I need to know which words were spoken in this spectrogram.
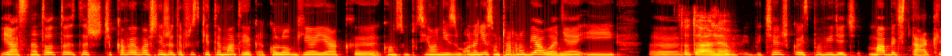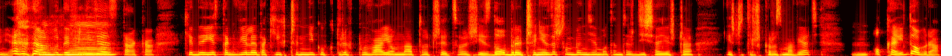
Jasne, to, to jest też ciekawe właśnie, że te wszystkie tematy jak ekologia, jak y, konsumpcjonizm, one nie są czarno-białe, nie? I y, Totalnie. Ciężko jest powiedzieć, ma być tak, nie? Albo mm -hmm. definicja jest taka, kiedy jest tak wiele takich czynników, które wpływają na to, czy coś jest dobre, czy nie. Zresztą będziemy o tym też dzisiaj jeszcze, jeszcze troszkę rozmawiać. Mm, okej, okay, dobra.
